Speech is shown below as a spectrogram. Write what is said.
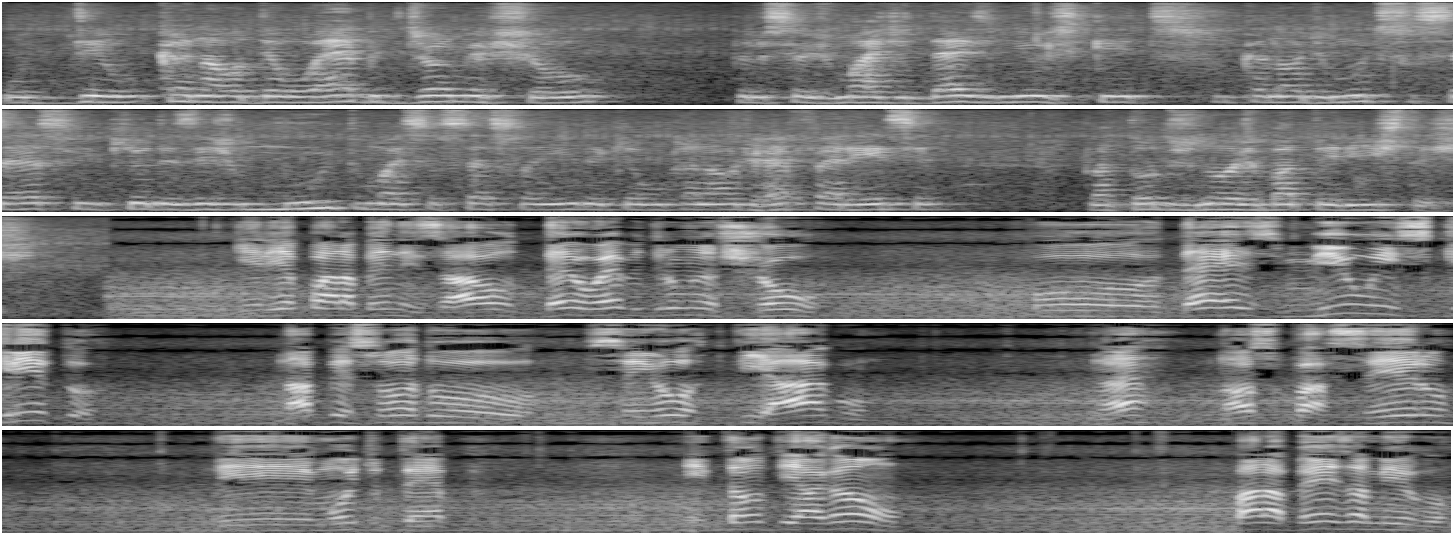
o, o canal The Web Drummer Show pelos seus mais de 10 mil inscritos, um canal de muito sucesso e que eu desejo muito mais sucesso ainda, que é um canal de referência para todos nós bateristas. Queria parabenizar o The Web Drummer Show por 10 mil inscritos na pessoa do senhor Tiago, né? Nosso parceiro de muito tempo. Então, Tiagão, parabéns, amigo,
